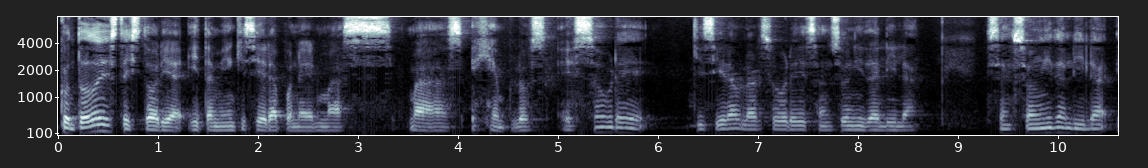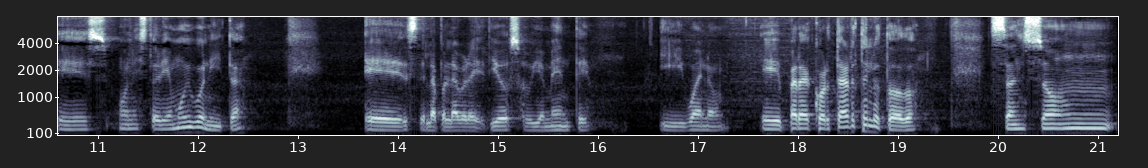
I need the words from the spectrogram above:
Con toda esta historia, y también quisiera poner más, más ejemplos, es sobre, quisiera hablar sobre Sansón y Dalila. Sansón y Dalila es una historia muy bonita, es de la palabra de Dios, obviamente. Y bueno, eh, para cortártelo todo, Sansón,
